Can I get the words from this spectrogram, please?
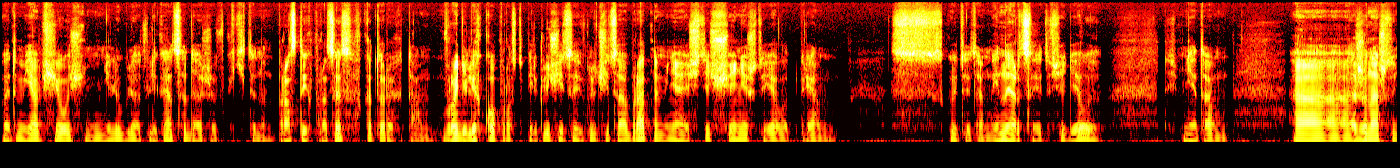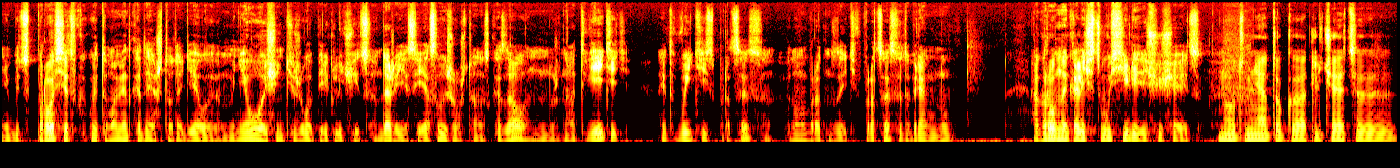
Поэтому я вообще очень не люблю отвлекаться даже в каких-то там простых процессах, в которых там вроде легко просто переключиться и включиться обратно. У меня есть ощущение, что я вот прям с какой-то там инерцией это все делаю. То есть мне там а жена что-нибудь спросит в какой-то момент, когда я что-то делаю, мне очень тяжело переключиться. Даже если я слышал, что она сказала, нужно ответить, это выйти из процесса, потом обратно зайти в процесс, это прям, ну, огромное количество усилий ощущается. Ну вот у меня только отличается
